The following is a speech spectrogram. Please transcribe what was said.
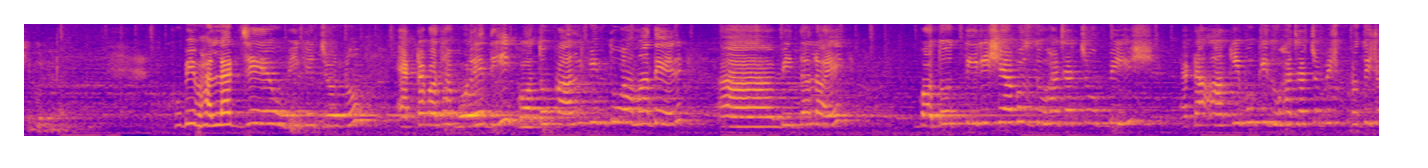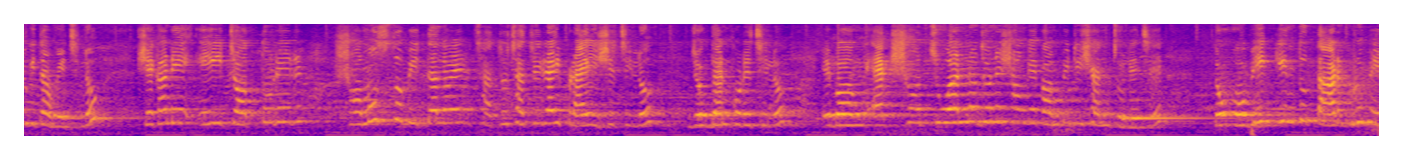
কি বলবেন? খুবই ভালো লাগছে অভিকের জন্য। একটা কথা বলে দিই, গতকাল কিন্তু আমাদের বিদ্যালয়ে গত তিরিশে আগস্ট দু হাজার চব্বিশ একটা আঁকিবুকি দু হাজার চব্বিশ প্রতিযোগিতা হয়েছিল। সেখানে এই চত্বরের সমস্ত বিদ্যালয়ের ছাত্রছাত্রীরাই প্রায় এসেছিল, যোগদান করেছিল এবং একশো চুয়ান্ন জনের সঙ্গে কম্পিটিশান চলেছে। তো অভিক কিন্তু তার গ্রুপে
